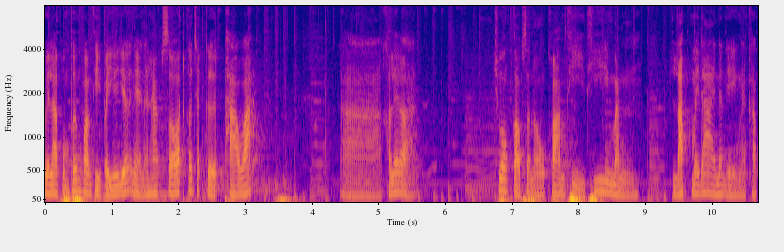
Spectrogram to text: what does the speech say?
เวลาผมเพิ่มความถี่ไปเยอะๆเนี่ยนะครับซอสก็จะเกิดภาวะเขาเรียกว่าช่วงตอบสนองความถี่ที่มัน รับไม่ได้นั่นเองนะครับ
